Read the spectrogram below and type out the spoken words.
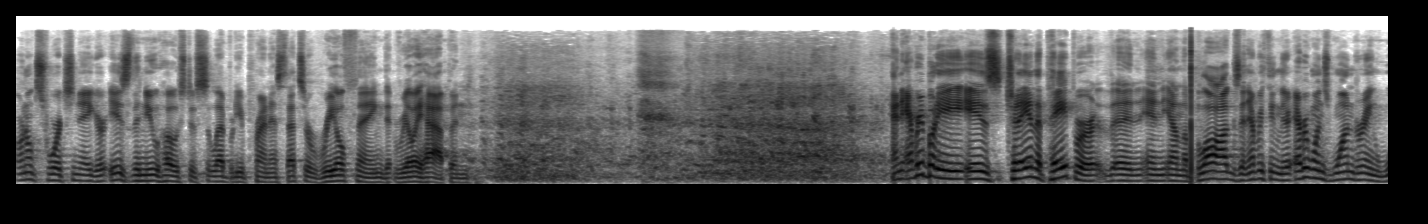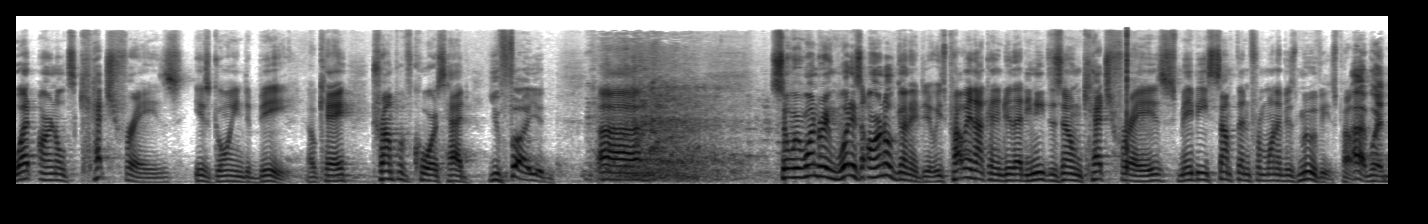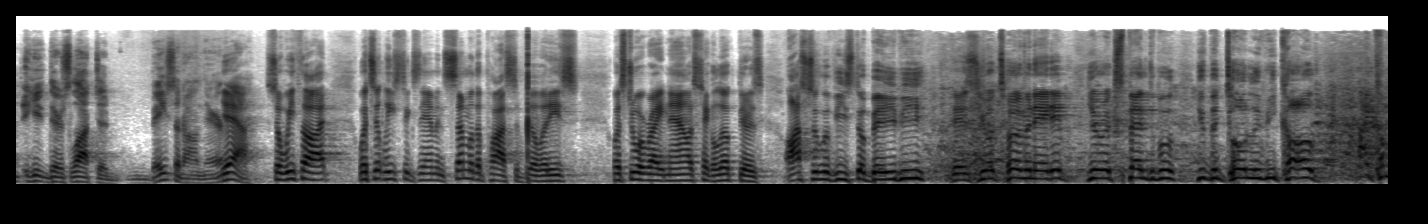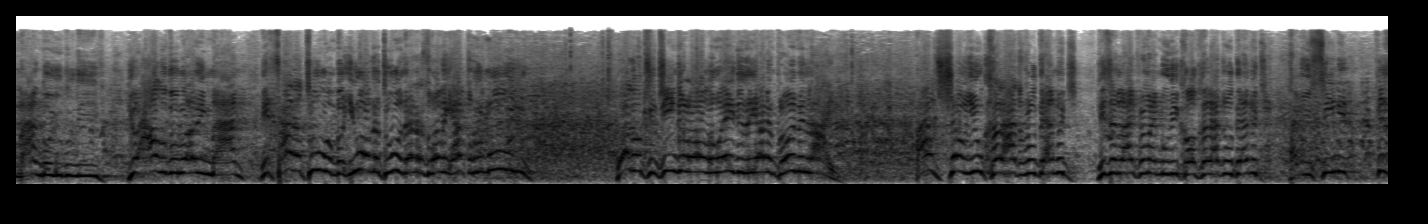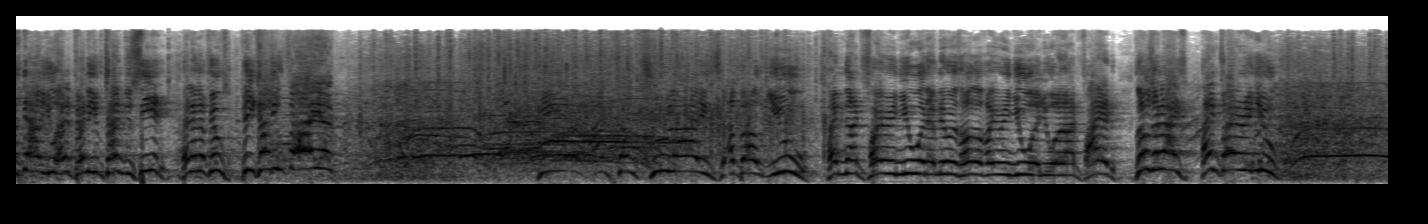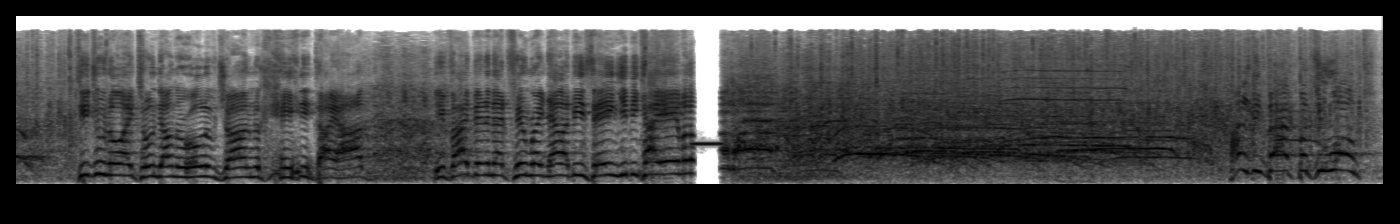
Arnold Schwarzenegger is the new host of Celebrity Apprentice. That's a real thing that really happened. and everybody is today in the paper and, and, on the blogs and everything there, everyone's wondering what Arnold's catchphrase is going to be. Okay? Trump, of course, had you fired. Uh, so we're wondering what is Arnold going to do? He's probably not going to do that. He needs his own catchphrase, maybe something from one of his movies, probably. Uh, well, he, there's a lot to base it on there. Yeah. So we thought, let's at least examine some of the possibilities. Let's do it right now. Let's take a look. There's Hasta la vista, baby. There's You're terminated. You're expendable. You've been totally recalled. I commando you believe. You're out of the running, man. It's not a tumor, but you are the tumor. That is why they have to remove you. Why don't you jingle all the way to the unemployment line? I'll show you collateral damage. Here's a line from my movie called Collateral Damage. Have you seen it? Because now you had plenty of time to see it. And then the film's because you fired. Here are some true lies about you. I'm not firing you, and I've never thought of firing you, and you are not fired. Those are lies. I'm firing you. Did you know I turned down the role of John McClane in Die Hard? If I'd been in that film right now, I'd be saying yippee-ki-yay, mother! I'll be back, but you won't.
